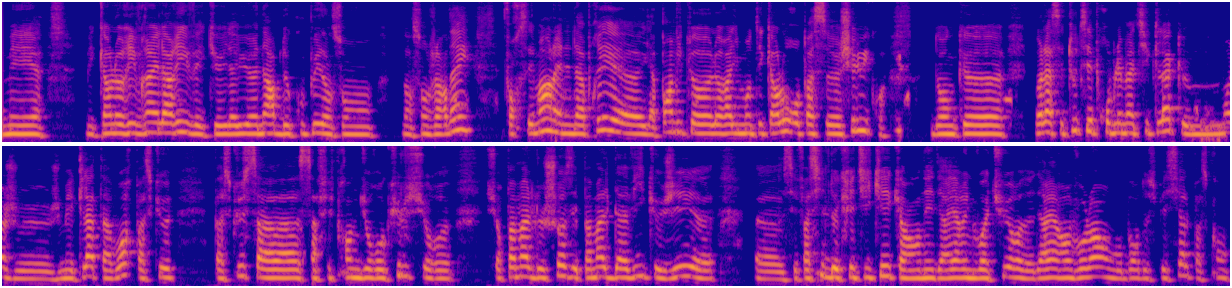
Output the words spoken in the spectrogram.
mais mais quand le riverain il arrive et qu'il a eu un arbre de coupé dans son, dans son jardin, forcément, l'année d'après, euh, il n'a pas envie que le, rallye Monte Carlo repasse euh, chez lui. Quoi. Donc euh, voilà, c'est toutes ces problématiques-là que moi, je, je m'éclate à voir parce que, parce que ça, ça fait prendre du recul sur, sur pas mal de choses et pas mal d'avis que j'ai. c'est facile de critiquer quand on est derrière une voiture, derrière un volant ou au bord de spécial parce qu'on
